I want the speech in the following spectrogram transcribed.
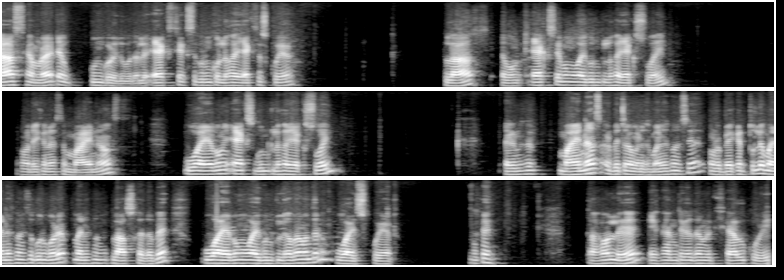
যা আছে আমরা এটা গুণ করে দেবো। তাহলে এক্স এক্স গুণ করলে হয় এক্স স্কোয়ার প্লাস এবং এক্স এবং ওয়াই গুণ করলে হয় এক্স ওয়াই আমার এখানে আছে মাইনাস ওয়াই এবং এক্স গুণ করলে হয় এক্স ওয়াই এখানে মাইনাস আর ভেতরে মাইনাস মাইনাস মাইনাসে আমরা ব্র্যাকেট তুলে মাইনাস মাইনাসে গুণ করে মাইনাস মাইনাসে প্লাস হয়ে যাবে। ওয়াই এবং ওয়াই গুণ করলে হবে আমাদের ওয়াই স্কোয়ার ওকে তাহলে এখান থেকে যদি আমরা খেয়াল করি,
